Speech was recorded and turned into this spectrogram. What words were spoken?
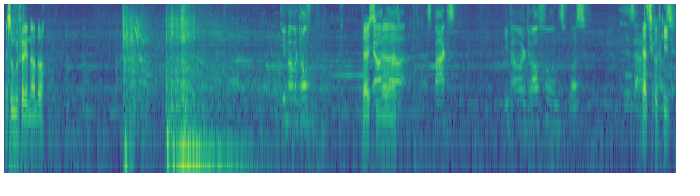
Er ist ungefähr genau da. Ich hab einmal getroffen. Der ist Ja, da Sparks. Ich einmal getroffen und das war's. Gekillt.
